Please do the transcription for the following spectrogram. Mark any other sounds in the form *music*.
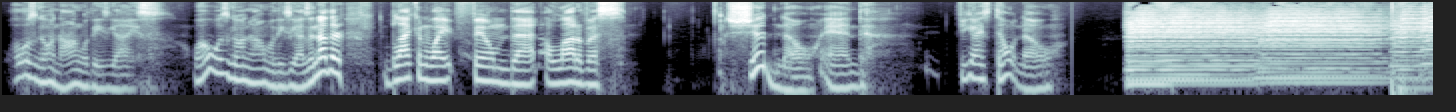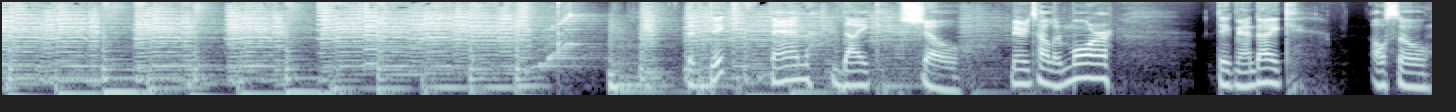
what was going on with these guys what was going on with these guys? Another black and white film that a lot of us should know. And if you guys don't know, The Dick Van Dyke Show. Mary Tyler Moore, Dick Van Dyke, also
